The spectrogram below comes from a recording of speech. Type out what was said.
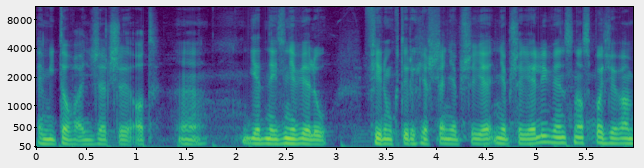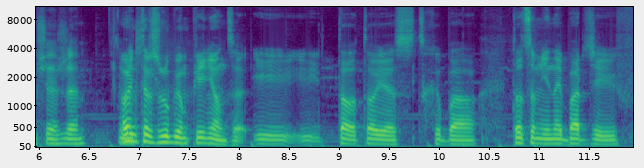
emitować rzeczy od e, jednej z niewielu firm, których jeszcze nie, przyję, nie przejęli, więc no spodziewam się, że Oni też lubią pieniądze i, i to, to jest chyba to, co mnie najbardziej w,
